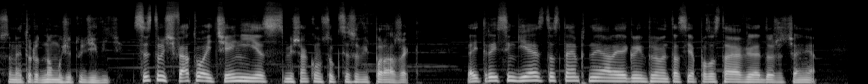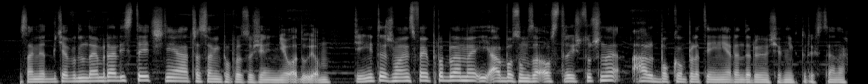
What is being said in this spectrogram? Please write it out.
w sumie trudno mu się tu dziwić. System światła i cieni jest mieszanką sukcesów i porażek. Ray tracing jest dostępny, ale jego implementacja pozostawia wiele do życzenia. Czasami odbicia wyglądają realistycznie, a czasami po prostu się nie ładują. Cienie też mają swoje problemy i albo są za ostre i sztuczne, albo kompletnie nie renderują się w niektórych scenach.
